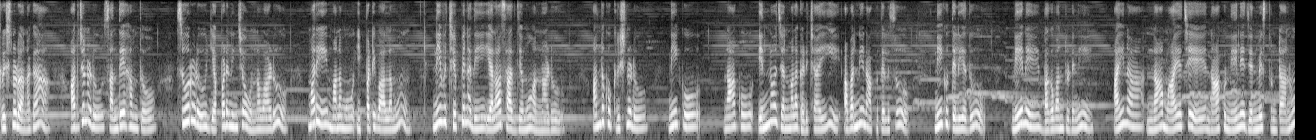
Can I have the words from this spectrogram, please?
కృష్ణుడు అనగా అర్జునుడు సందేహంతో సూర్యుడు ఎప్పటి నుంచో ఉన్నవాడు మరి మనము ఇప్పటి వాళ్ళము నీవు చెప్పినది ఎలా సాధ్యము? అన్నాడు. అందుకు కృష్ణుడు నీకు నాకు ఎన్నో జన్మల గడిచాయి అవన్నీ నాకు తెలుసు నీకు తెలియదు నేనే భగవంతుడిని అయినా నా మాయచే నాకు నేనే జన్మిస్తుంటాను.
